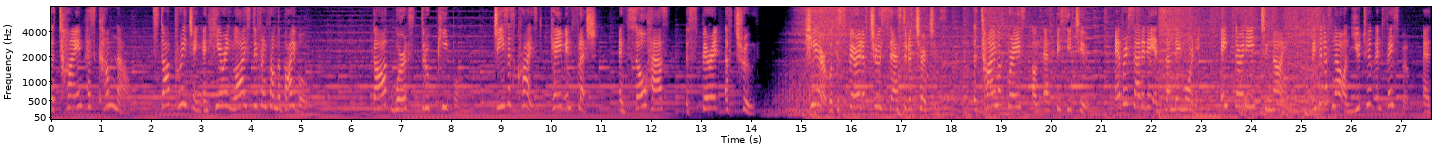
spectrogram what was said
The time has come now. Stop preaching and hearing lies different from the Bible. God works through people. Jesus Christ came in flesh, and so has the Spirit of truth. Hear what the Spirit of truth says to the churches. The time of grace on FBC2. Every Saturday and Sunday morning, 8:30 to 9. Visit us now on YouTube and Facebook at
